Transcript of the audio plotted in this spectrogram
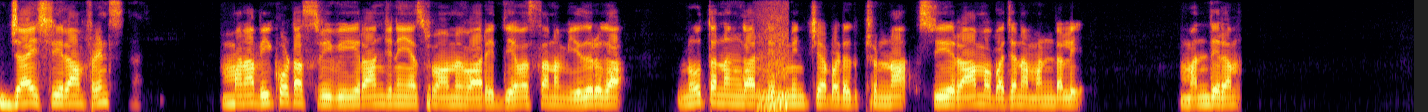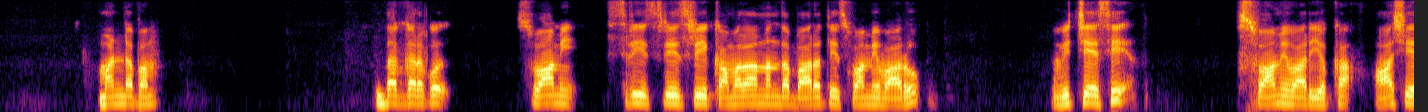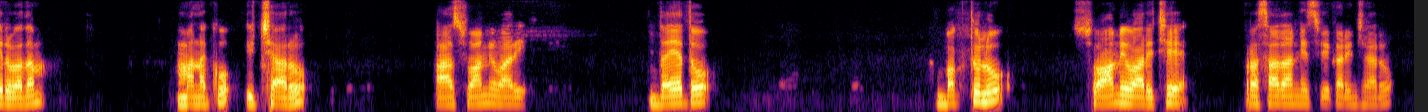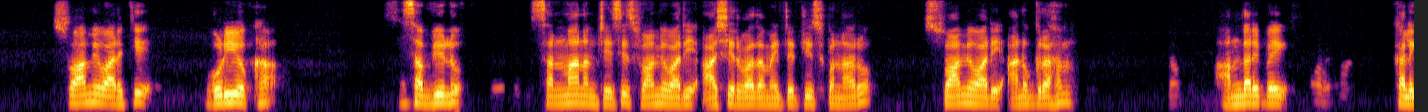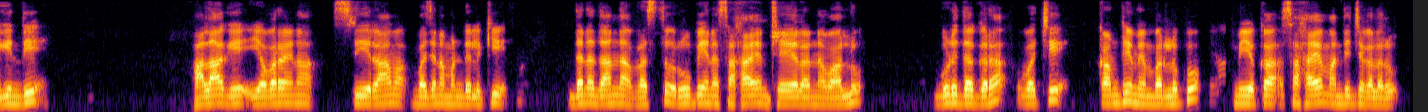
జై శ్రీరామ్ ఫ్రెండ్స్. మన వీకోట శ్రీ వీరాంజనేయ స్వామి వారి దేవస్థానం ఎదురుగా నూతనంగా నిర్మించబడుచున్న శ్రీరామ భజన మండలి మందిరం మండపం దగ్గరకు స్వామి శ్రీ శ్రీ శ్రీ కమలానంద భారతి స్వామి వారు విచ్చేసి స్వామి వారి యొక్క ఆశీర్వాదం మనకు ఇచ్చారు. ఆ స్వామి వారి దయతో భక్తులు స్వామివారిచే ప్రసాదాన్ని స్వీకరించారు. స్వామివారికి గుడి యొక్క సభ్యులు సన్మానం చేసి స్వామివారి ఆశీర్వాదం అయితే తీసుకున్నారు. స్వామివారి అనుగ్రహం అందరిపై కలిగింది. అలాగే ఎవరైనా శ్రీరామ భజన మండలికి ధనదాన వస్తు రూపేణ సహాయం చేయాలన్న వాళ్ళు గుడి దగ్గర వచ్చి కమిటీ మెంబర్లకు మీ యొక్క సహాయం అందించగలరు.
